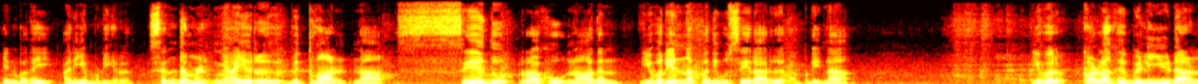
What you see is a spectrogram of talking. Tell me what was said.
என்பதை அறிய முடிகிறது. செந்தமிழ் ஞாயிறு வித்வான் நா. சேது ரகுநாதன் இவர் என்ன பதிவு செய்கிறாரு அப்படின்னா இவர் கழக வெளியீடான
